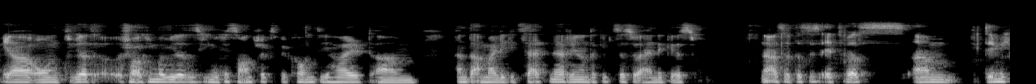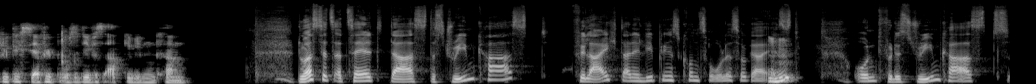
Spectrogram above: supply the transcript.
ja, und ja, schaue auch immer wieder, dass ich irgendwelche Soundtracks bekomme, die halt ähm, an damalige Zeiten erinnern. Da gibt's ja so einiges. Na, also das ist etwas, ähm, dem ich wirklich sehr viel Positives abgewinnen kann. Du hast jetzt erzählt, dass das Streamcast vielleicht deine Lieblingskonsole sogar mhm. ist. Und für das Streamcast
